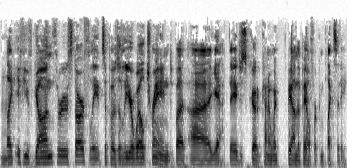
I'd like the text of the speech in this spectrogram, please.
the like if you've gone through Starfleet, supposedly you're well trained, but uh, yeah, they just go, kind of went beyond the pale for complexity.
